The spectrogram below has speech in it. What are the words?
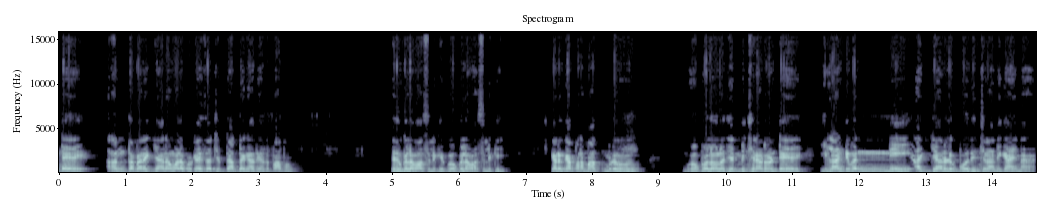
అంటే అనంతమైన జ్ఞానం వాళ్ళకు ఒకేసారి చెప్తే అర్థం కాదు కదా పాపం. ఎదుకుల వాసులకి గోకుల వాసులకి. కనుక పరమాత్ముడు గోకులంలో జన్మించినాడు అంటే ఇలాంటివన్నీ అజ్ఞానులకు బోధించడానికి ఆయన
